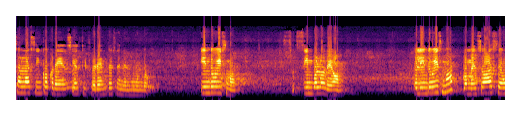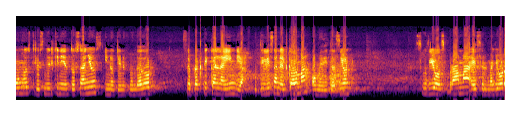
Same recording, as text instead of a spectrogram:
son las cinco creencias diferentes en el mundo. Hinduismo, símbolo de Om. El hinduismo comenzó hace unos 3.500 años y no tiene fundador. Se practica en la India, utilizan el karma o meditación. Su dios, Brahma, es el mayor,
